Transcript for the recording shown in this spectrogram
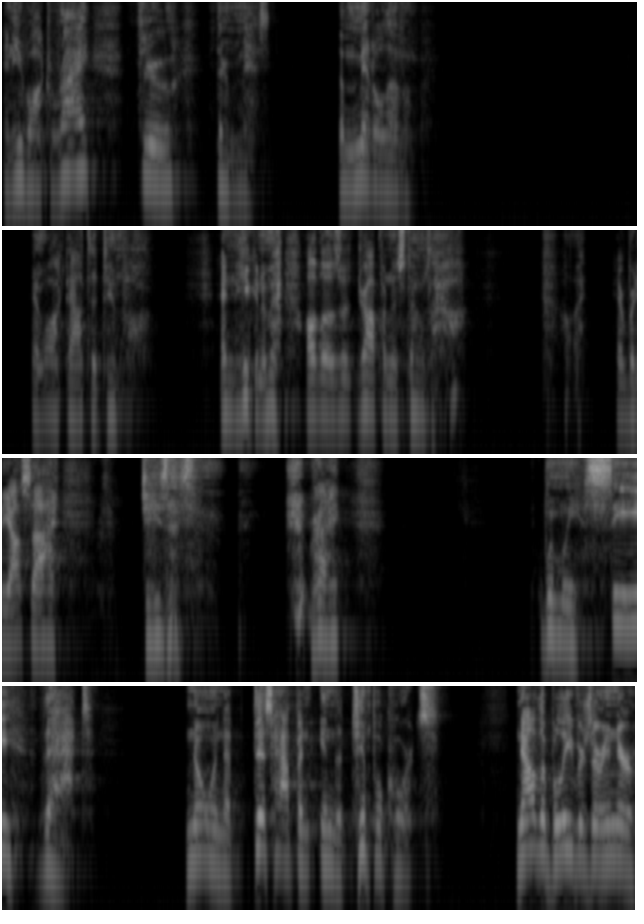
And he walked right through their midst, the middle of them, and walked out the temple. And you can imagine all those dropping the stones, like, oh, everybody outside, Jesus. right? When we see that, knowing that this happened in the temple courts, now the believers are in there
